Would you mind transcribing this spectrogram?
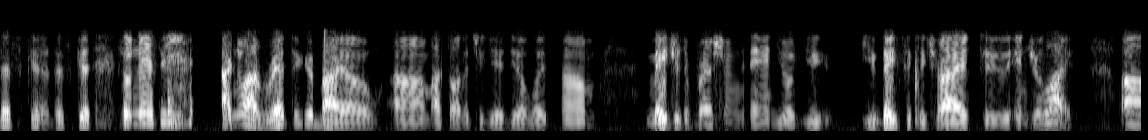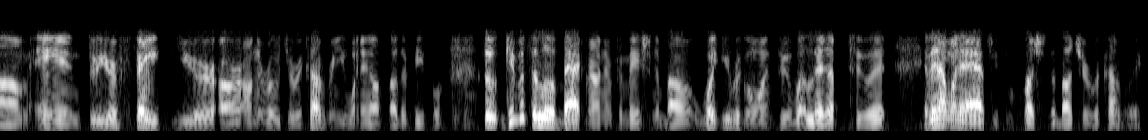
That's good. That's good. So Nancy, I know I read through your bio. Um, I saw that you did deal with um, major depression, and you you you basically tried to end your life. Um, and through your faith, you are on the road to recovery. You want to help other people. So, give us a little background information about what you were going through, what led up to it, and then I want to ask you some questions about your recovery.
